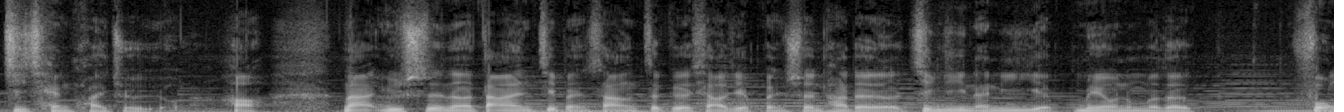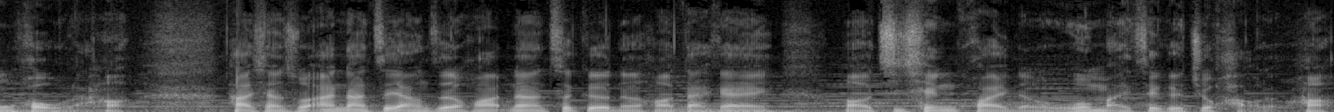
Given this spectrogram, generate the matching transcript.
几千块就有了哈。那于是呢，当然基本上这个小姐本身她的经济能力也没有那么的丰厚了哈。她想说啊，那这样子的话，那这个呢哈，大概啊几千块的，我买这个就好了哈。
